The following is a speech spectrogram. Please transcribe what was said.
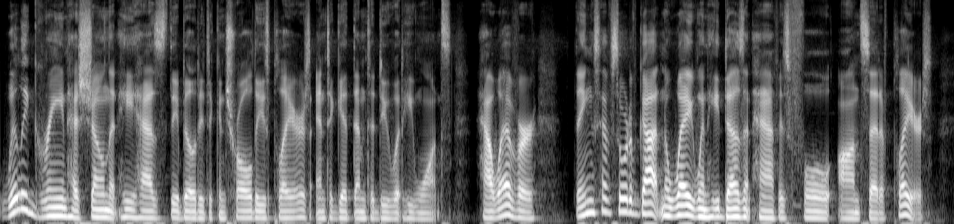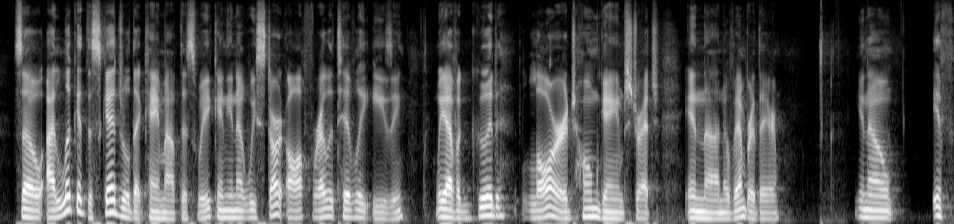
Willie Green has shown that he has the ability to control these players and to get them to do what he wants. However, things have sort of gotten away when he doesn't have his full onset of players. So I look at the schedule that came out this week, and you know, we start off relatively easy. We have a good, large home game stretch in uh, November there. You know, if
